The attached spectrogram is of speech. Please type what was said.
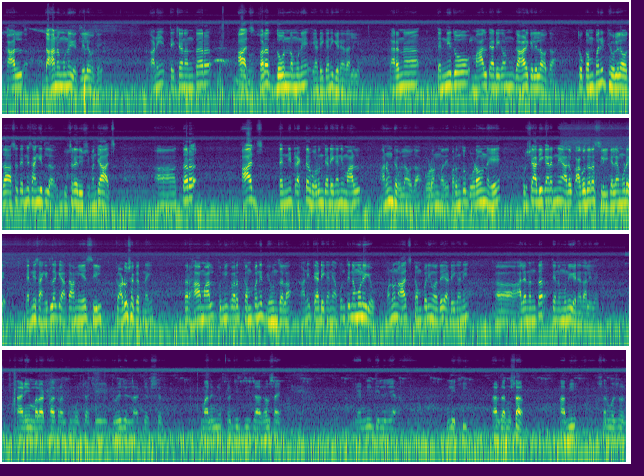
काल दहा नमुने घेतलेले होते. आणि त्याच्यानंतर आज परत दोन नमुने या ठिकाणी घेण्यात आलेले. कारण त्यांनी जो माल त्या ठिकाणून गहाळ केलेला होता तो कंपनीत ठेवलेला होता असं त्यांनी सांगितलं दुसऱ्या दिवशी म्हणजे आज. तर आज त्यांनी ट्रॅक्टर भरून त्या ठिकाणी माल आणून ठेवला होता गोडाऊनमध्ये. परंतु गोडाऊन हे कृषी अधिकाऱ्यांनी अगोदरच सील केल्यामुळे त्यांनी सांगितलं की आता आम्ही हे सील काढू शकत नाही. तर हा माल तुम्ही परत कंपनीत घेऊन चला आणि त्या ठिकाणी आपण ते नमुने घेऊ. म्हणून आज कंपनीमध्ये या ठिकाणी आल्यानंतर ते नमुने घेण्यात आलेले आहेत. आणि मराठा क्रांती मोर्चाचे धुळे जिल्हाध्यक्ष माननीय प्रदीपजी जाधव साहेब यांनी दिलेल्या लेखी अर्जानुसार आम्ही सर्वजण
